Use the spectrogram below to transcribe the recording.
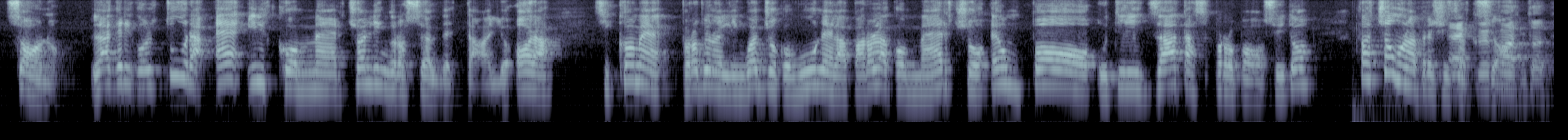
sono l'agricoltura e il commercio all'ingrosso e al dettaglio. Ora, siccome proprio nel linguaggio comune la parola commercio è un po' utilizzata a sproposito, facciamo una precisazione. Ecco, fatto,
